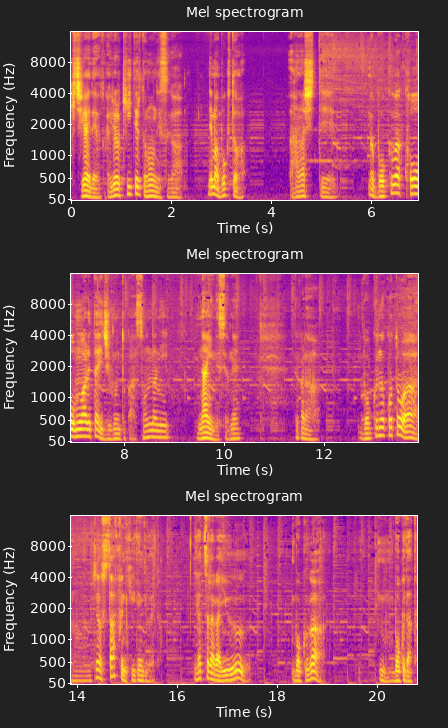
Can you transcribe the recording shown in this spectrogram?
気違いだよとかいろいろ聞いてると思うんですがでまあ僕と話して、まあ、僕はこう思われたい自分とかそんなにないんですよね。だから僕のことはあのうちのスタッフに聞いてみてくれと。やつらが言う僕が、うん、僕だと。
